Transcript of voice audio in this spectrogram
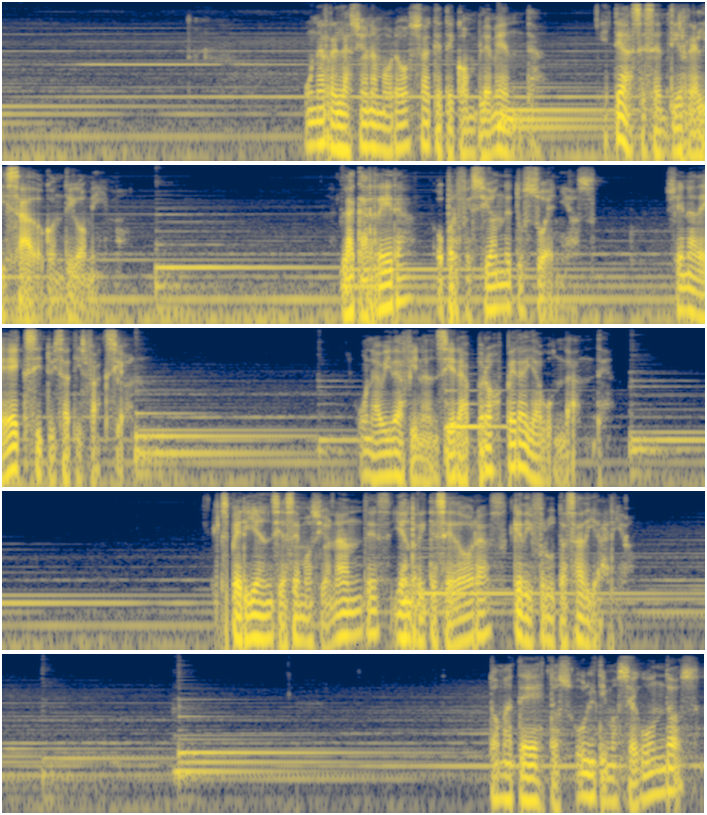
Una relación amorosa que te complementa y te hace sentir realizado contigo mismo. La carrera o profesión de tus sueños, llena de éxito y satisfacción una vida financiera próspera y abundante. Experiencias emocionantes y enriquecedoras que disfrutas a diario. Tómate estos últimos segundos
